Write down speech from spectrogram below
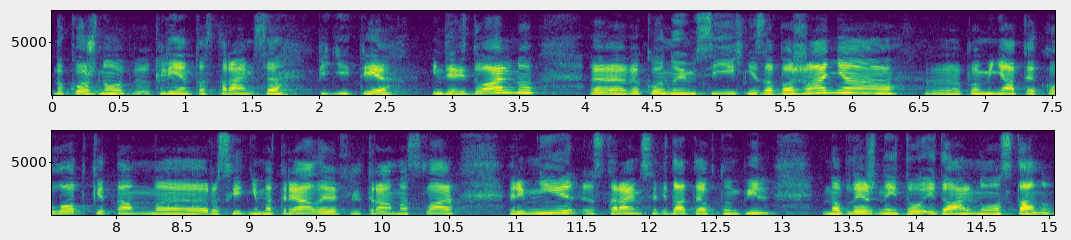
до кожного клієнта стараємося підійти індивідуально, Е, виконуємо всі їхні забажання, е, поміняти колодки, там, е, розхідні матеріали, фільтра, масла, рівні. Стараємося віддати автомобіль наближений до ідеального стану.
